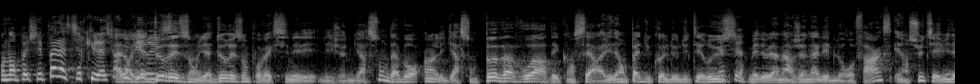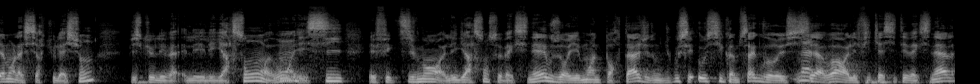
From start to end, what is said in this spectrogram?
on n'empêchait pas la circulation Alors, du virus. il y a deux raisons. Il y a deux raisons pour vacciner les, jeunes garçons. D'abord, un, les garçons peuvent avoir des cancers, évidemment pas du col de l'utérus, mais de la marginale et de l'oropharynx. Et ensuite, il y a évidemment la circulation puisque les, les, garçons vont, mm. et si effectivement les garçons se vaccinaient, vous auriez moins de portage, et donc du coup c'est aussi comme ça que vous réussissez à avoir l'efficacité vaccinale,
